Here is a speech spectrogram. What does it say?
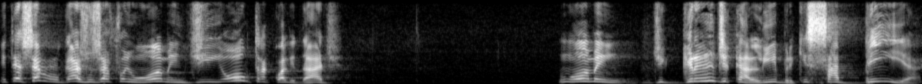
Em terceiro lugar, José foi um homem de outra qualidade. Um homem de grande calibre que sabia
